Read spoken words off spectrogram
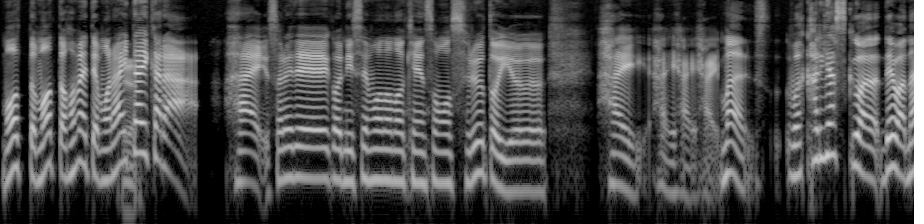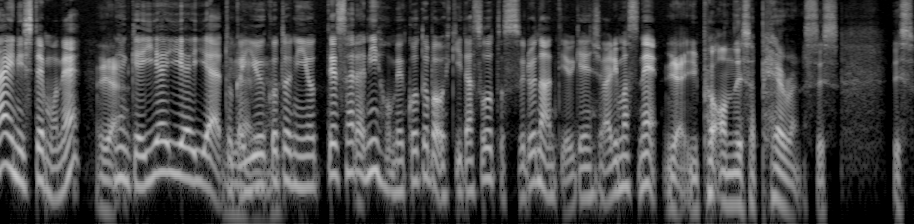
もっともっと褒めてもらいたいから、はいそれでこう偽物の謙遜をするというはいはいはいはいまあ分かりやすくはではないにしてもね、Yeah. なんかいやいやいやとか言うことによってさらに褒め言葉を引き出そうとするなんていう現象ありますね Yeah, you put on this appearance, this this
